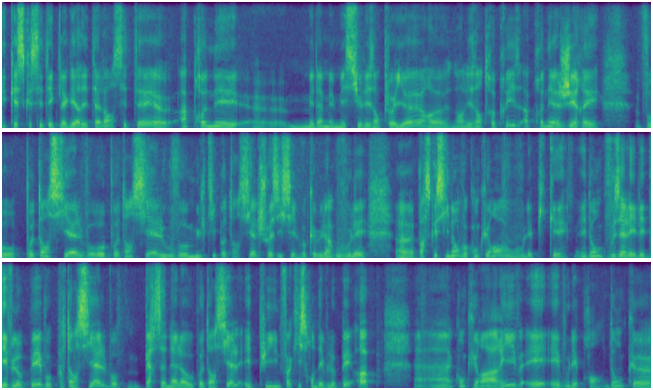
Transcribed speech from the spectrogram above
Et qu'est-ce que c'était que la guerre des talents? C'était euh, apprenez, euh, mesdames et messieurs les employeurs euh, dans les entreprises, apprenez à gérer vos potentiels, vos hauts potentiels ou vos multipotentiels, choisissez le vocabulaire que vous voulez, euh, parce que sinon vos concurrents vous les piquer. Et donc vous allez les développer, vos potentiels, vos personnels à haut potentiel, et puis une fois qu'ils seront développés, hop, un, concurrent arrive et, vous les prend. Donc euh,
